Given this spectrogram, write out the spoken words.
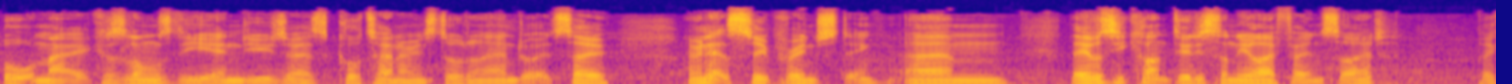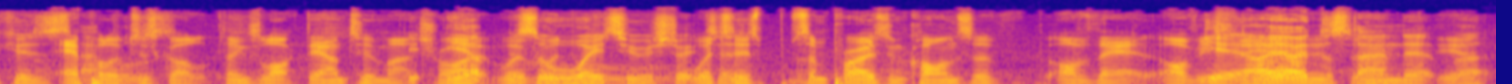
automatic as long as the end user has Cortana installed on Android. So I mean that's super interesting. Um, they obviously can't do this on the iPhone side because Apple have just got things locked down too much, right? yep, it's all way too restrictive. Which restricted. there's some pros and cons of, of that, obviously. Yeah, I It's, understand uh, it, yeah. but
